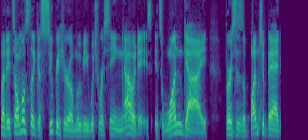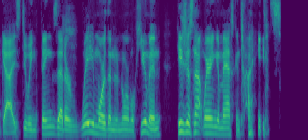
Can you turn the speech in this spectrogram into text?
but it's almost like a superhero movie, which we're seeing nowadays. It's one guy versus a bunch of bad guys doing things that are way more than a normal human. He's just not wearing a mask and tights.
